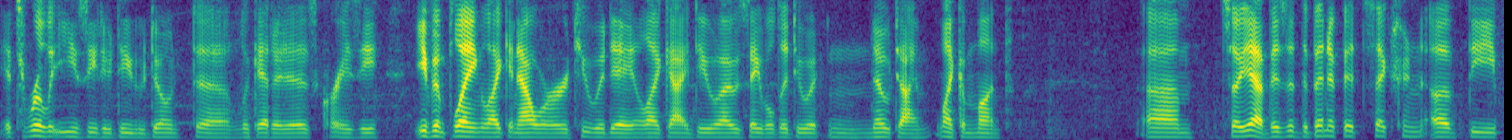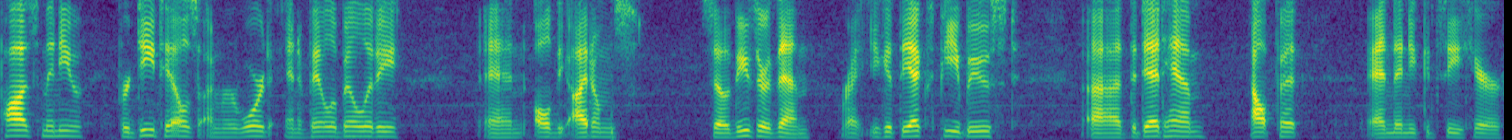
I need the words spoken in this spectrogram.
it's really easy to do. Don't uh, look at it as crazy. Even playing like an hour or two a day like I do, I was able to do it in no time, like a month. Um, so yeah, visit the benefits section of the pause menu for details on reward and availability and all the items. So these are them, right? You get the XP boost, uh, the Dead Ham outfit, and then you can see here,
